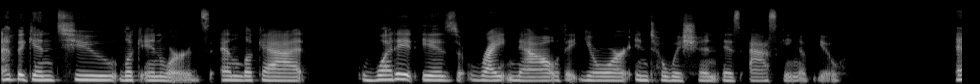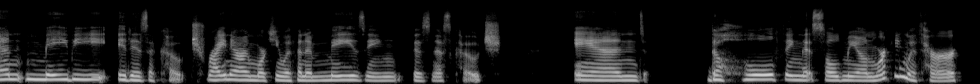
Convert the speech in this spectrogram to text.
and begin to look inwards and look at what it is right now that your intuition is asking of you. And maybe it is a coach. Right now, I'm working with an amazing business coach and the whole thing that sold me on working with her,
